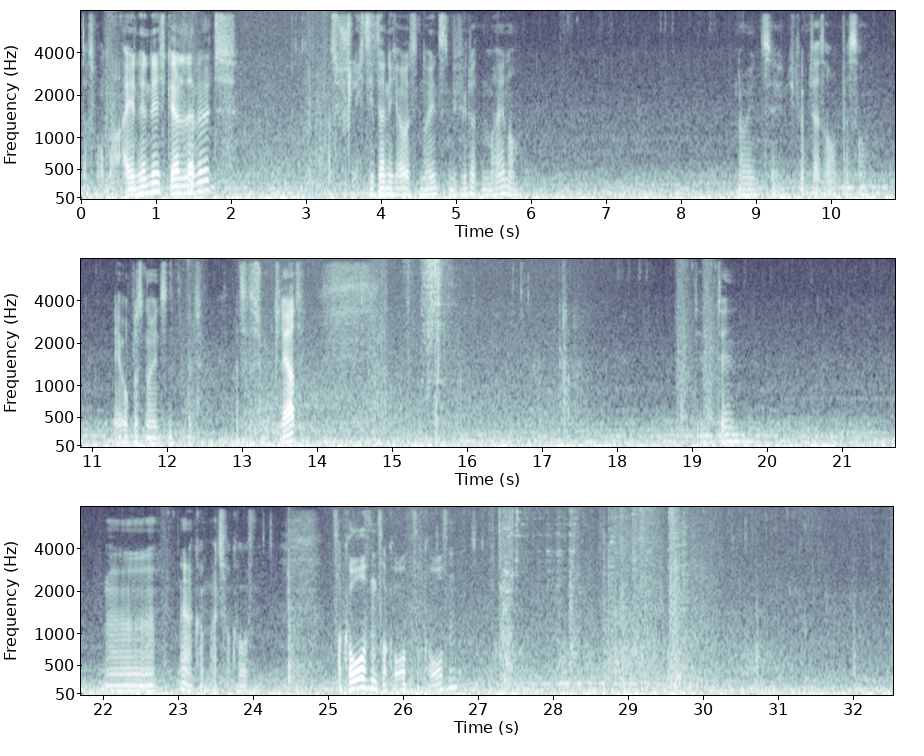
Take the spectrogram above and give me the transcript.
Das war mal einhändig gelevelt. Also schlecht sieht er nicht aus. 19, wie viel hat denn meiner? 19. Ich glaube, der ist auch besser. Ne, Opus 19. Gut. Hat sich das schon geklärt? Dun, dun. Äh, ja, komm, als verkaufen. Verkaufen, verkaufen, verkaufen.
